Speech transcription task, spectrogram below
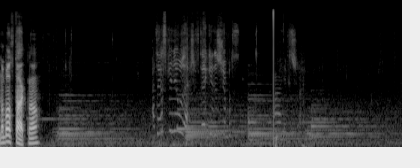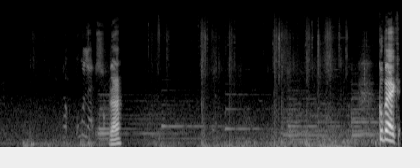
No bo tak, no. A teraz mnie nie uleczy. Wtedy kiedy bo... A, nie wstrzymaj. No, ulecz. Dobra. Kubek,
